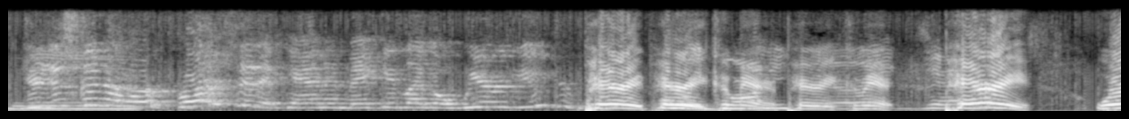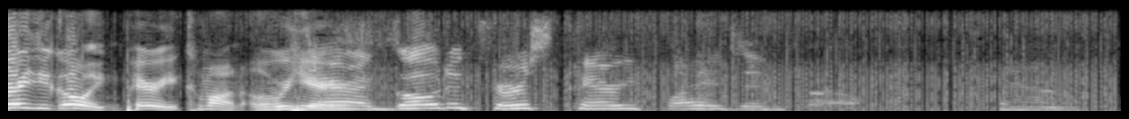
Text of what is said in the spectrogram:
You're just gonna reverse it again and make it like a weird YouTube. Perry, Perry, come here. wanna Perry, come here. it, Perry, where are you going? Perry, come on, over here. Sarah, go to Cursed Perry Plays intro. Yeah. Yo, guys, what you go?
